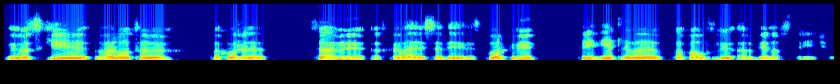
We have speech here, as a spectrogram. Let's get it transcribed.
городские ворота, похоже, сами открываясь обеими створками, приветливо поползли Арбе навстречу.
